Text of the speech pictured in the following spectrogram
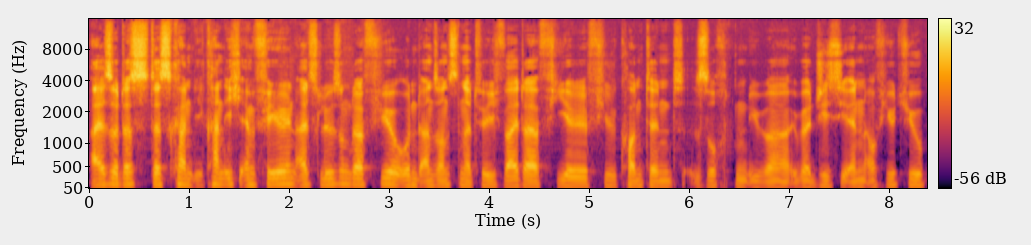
Also das, das kann, kann ich empfehlen als Lösung dafür und ansonsten natürlich weiter viel, viel Content suchten über, über GCN auf YouTube.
